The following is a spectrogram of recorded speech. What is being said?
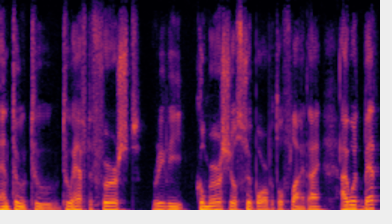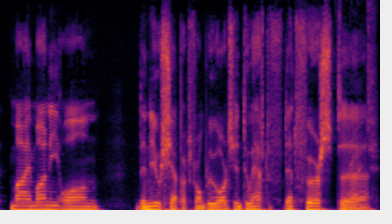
and to to to have the first really commercial suborbital flight i i would bet my money on the new Shepard from blue origin to have the, that first uh, Right.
